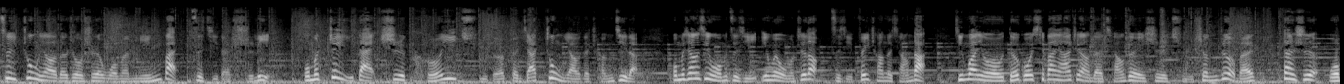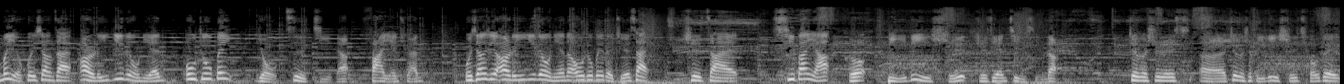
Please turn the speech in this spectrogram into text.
最重要的就是我们明白自己的实力，我们这一代是可以取得更加重要的成绩的。我们相信我们自己，因为我们知道自己非常的强大。尽管有德国、西班牙这样的强队是取胜热门，但是我们也会像在2016年欧洲杯有自己的发言权。我相信2016年的欧洲杯的决赛是在西班牙和比利时之间进行的。这个是呃，这个是比利时球队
